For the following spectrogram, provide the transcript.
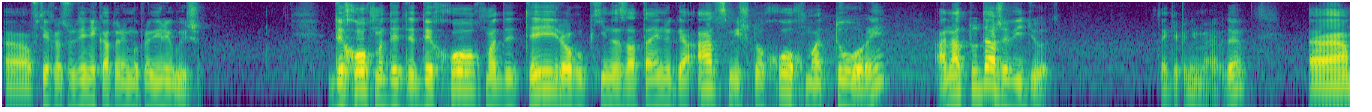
э, в тех рассуждениях, которые мы провели выше. Дехохма дехохма детейра губхина за тайнуга ацми, что хохма Торы, она туда же ведет. Так я понимаю, да?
